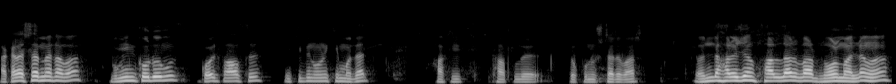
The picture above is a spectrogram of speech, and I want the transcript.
Arkadaşlar merhaba. Bugünkü konuğumuz Golf 6 2012 model. Hafif tatlı dokunuşları var. Önde halojen farlar var normalde ama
